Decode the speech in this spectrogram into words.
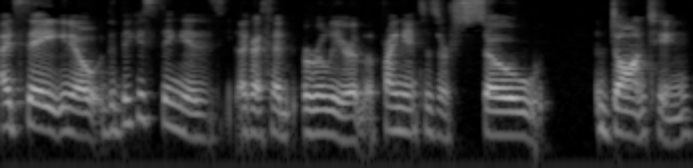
I'd say you know the biggest thing is like I said earlier, the finances are so daunting.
